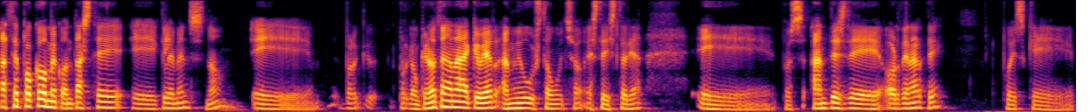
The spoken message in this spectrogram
hace poco me contaste, eh, Clemens, ¿no? Eh, porque, aunque no tenga nada que ver, a mí me gustó mucho esta historia. Eh, pues antes de ordenarte, pues que,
